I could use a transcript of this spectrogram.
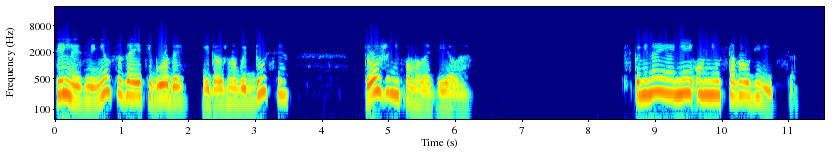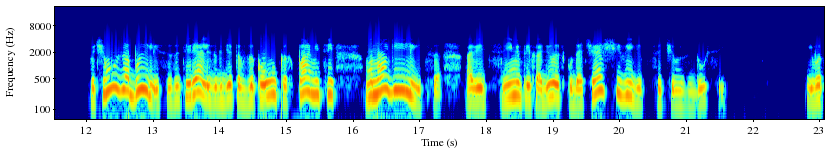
сильно изменился за эти годы, и, должно быть, Дуся тоже не помолодела. Вспоминая о ней, он не уставал дивиться. Почему забылись, затерялись где-то в закоулках памяти многие лица, а ведь с ними приходилось куда чаще видеться, чем с Дусей. И вот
